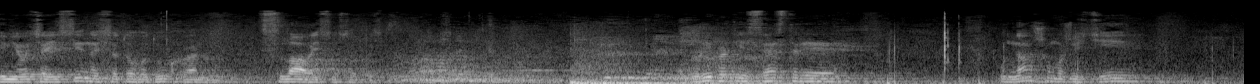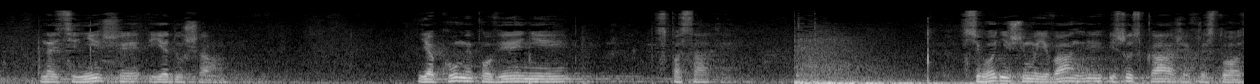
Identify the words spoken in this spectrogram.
В ім'я Отця і Сина, і Святого Духа. Амінь. Слава Ісусу Христу! Дорогі брати і сестри, у нашому житті найцінніше є душа, яку ми повинні спасати. В сьогоднішньому Євангелії Ісус каже Христос,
